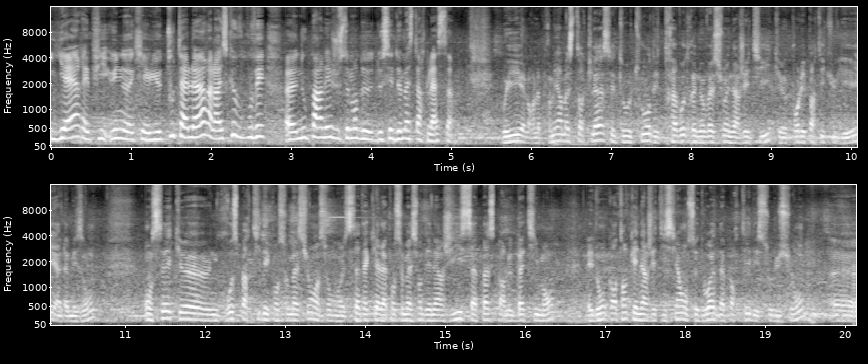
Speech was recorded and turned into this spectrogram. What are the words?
hier et puis une qui a eu lieu tout à l'heure. Alors est-ce que vous pouvez nous parler justement de, de ces deux masterclass? Oui, alors la première masterclass était autour des travaux de rénovation énergétique pour les particuliers à la maison. On sait qu'une grosse partie des consommations, s'attaquer à la consommation d'énergie, ça passe par le bâtiment. Et donc, en tant qu'énergéticien, on se doit d'apporter des solutions. Euh,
